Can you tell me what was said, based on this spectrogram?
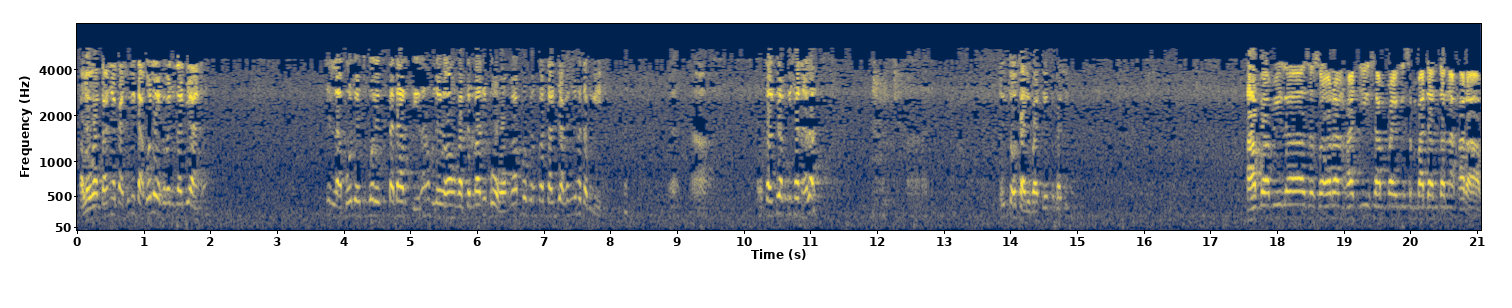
Kalau orang tanya kat sini tak boleh ke baca talbiyah ni? Yalah boleh tu boleh tu tak ada arti lah. Boleh orang kata tadi bohong ke apa kata talbiyah kat sini tak pergi. Ha. Oh, talbiyah pergi sana lah. Ha. Itu tak usah dibaca tu kat sini. Apabila seseorang haji sampai ke sempadan tanah haram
